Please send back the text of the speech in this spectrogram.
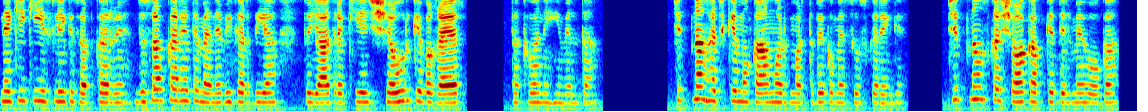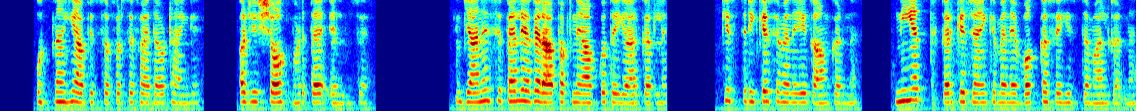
نیکی کی اس لیے کہ سب کر رہے ہیں۔ جو سب کر رہے تھے، میں نے بھی کر دیا۔ تو یاد رکھیے، شعور کے بغیر تقوی نہیں ملتا۔ جتنا حج کے مقام اور مرتبے کو محسوس کریں گے، جتنا اس کا شوق آپ کے دل میں ہوگا، اتنا ہی آپ اس سفر سے فائدہ اٹھائیں گے۔ اور یہ شوق بڑھتا ہے علم سے۔ جانے سے پہلے اگر آپ اپنے آپ کو تیار کر لیں، کس طریقے سے میں نے یہ کام کرنا ہے؟ نیت کر کے چاہیں کہ میں نے وقت کا صحیح استعمال کرنا ہے۔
